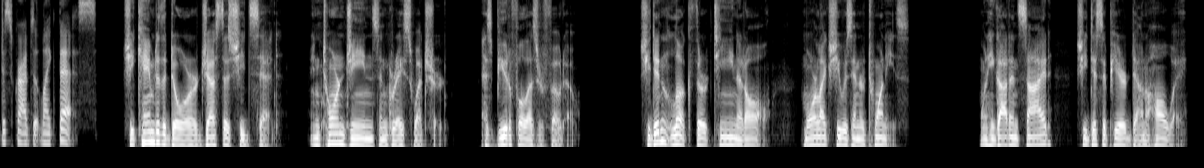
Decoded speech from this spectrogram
describes it like this She came to the door just as she'd said, in torn jeans and gray sweatshirt, as beautiful as her photo. She didn't look 13 at all, more like she was in her 20s. When he got inside, she disappeared down a hallway.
